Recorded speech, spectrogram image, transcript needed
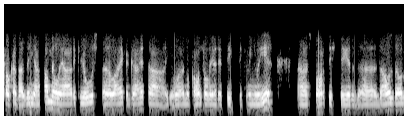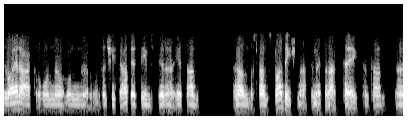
kaut kādā ziņā familiāri kļūst uh, laika gaitā, jo nu, kontrolieri ir tik, cik viņu ir. Uh, sportisti ir uh, daudz, daudz vairāk, un, un, un tad šīs attiecības ir, ir tādas um, uz tādas pazīšanās, ja mēs varētu teikt, un tādas uh,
